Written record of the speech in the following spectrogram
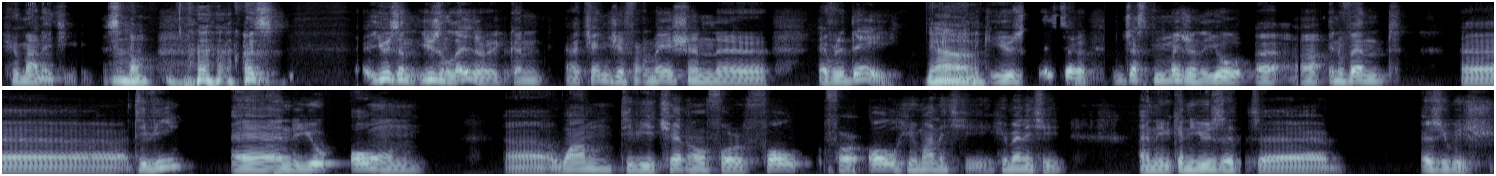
humanity. So, mm-hmm. because using using laser, you can change information every day. Yeah. use laser. just imagine you invent TV and you own uh, one TV channel for full for all humanity humanity, and you can use it uh, as you wish.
